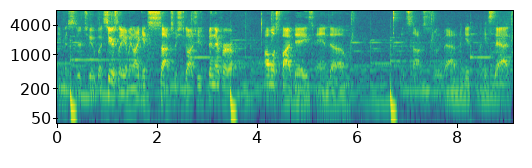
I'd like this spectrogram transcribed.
He misses her too, but seriously, I mean, like it sucks when she's gone. She's been there for almost five days, and um, it sucks. It's really bad. I get, I get sad,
